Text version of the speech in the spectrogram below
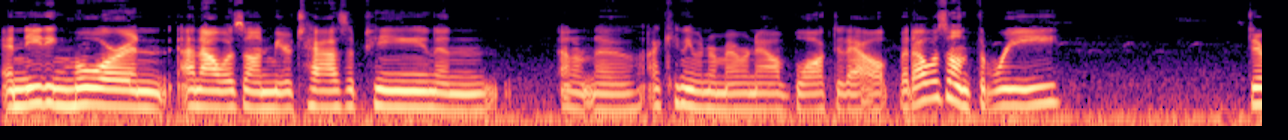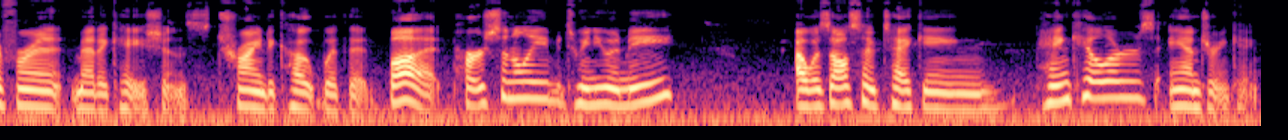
and needing more. And, and I was on mirtazapine and I don't know, I can't even remember now, I've blocked it out. But I was on three different medications trying to cope with it. But personally, between you and me, I was also taking painkillers and drinking.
